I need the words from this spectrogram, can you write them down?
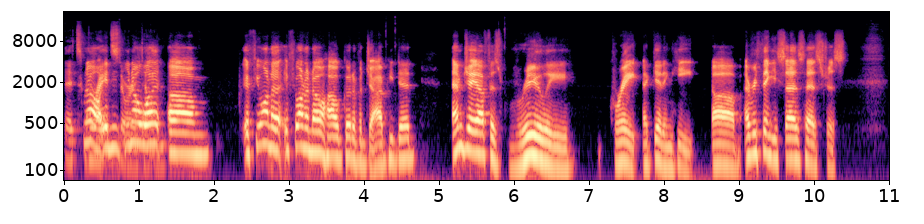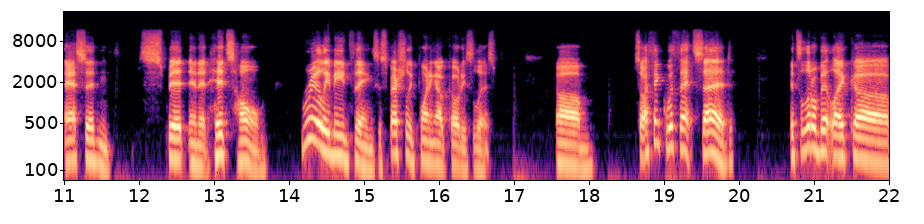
It's no, great you know what? Um, if you want to, if you want to know how good of a job he did, MJF is really great at getting heat. Um, everything he says has just acid and spit, and it hits home really mean things, especially pointing out Cody's lisp. Um, so I think with that said, it's a little bit like uh,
